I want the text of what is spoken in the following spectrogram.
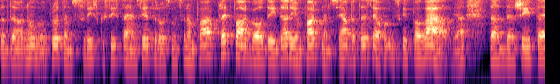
tātad, nu, protams, riska sistēmas ietvaros mēs varam pār, pretpārbaudīt darījumu partnerus, ja, bet tas jau faktiski ir pa vēlu. Ja. Tad šī te,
